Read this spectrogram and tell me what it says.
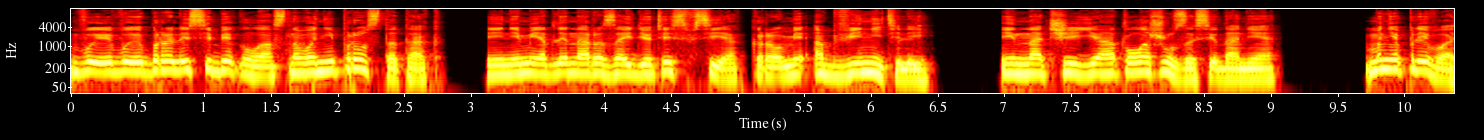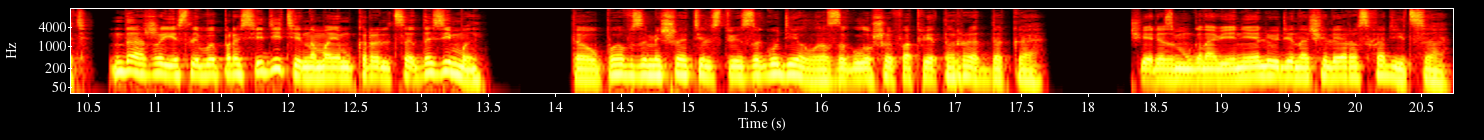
«Вы выбрали себе гласного не просто так, и немедленно разойдетесь все, кроме обвинителей. Иначе я отложу заседание. Мне плевать, даже если вы просидите на моем крыльце до зимы. Толпа в замешательстве загудела, заглушив ответ Реддока. Через мгновение люди начали расходиться.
